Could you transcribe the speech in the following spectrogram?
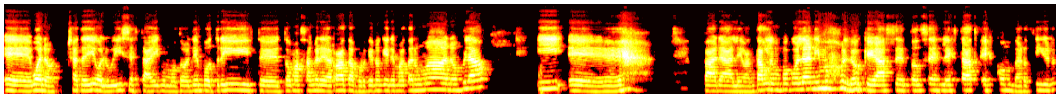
eh, bueno, ya te digo, Luis está ahí como todo el tiempo triste, toma sangre de rata porque no quiere matar humanos, bla. Y eh, para levantarle un poco el ánimo, lo que hace entonces Lestat es convertir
